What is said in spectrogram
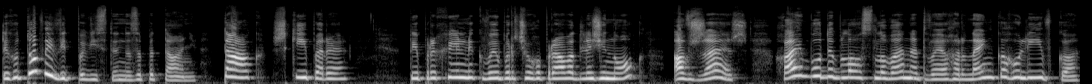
ти готовий відповісти на запитання? Так, шкіпере. Ти прихильник виборчого права для жінок? А вже ж, хай буде благословена твоя гарненька голівка.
